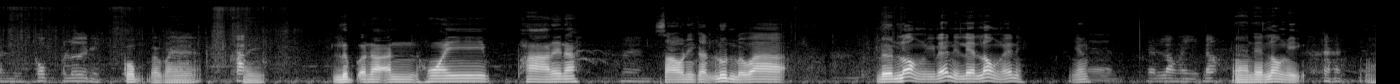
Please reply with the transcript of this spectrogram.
มันกบไปเลยนี่ กบแบบว่าครับ ให้ลึบอันน่ะอันห้อยพาเลยนะแม่นเสานี่ก็รุ่นแบบว่าเดินล่องอีกแล้วนี่เล่นล่องแล้วนี่ยังแม่นเล่นลองให้อีกเนาะ อ่าเล่นล่องอีกอ่า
